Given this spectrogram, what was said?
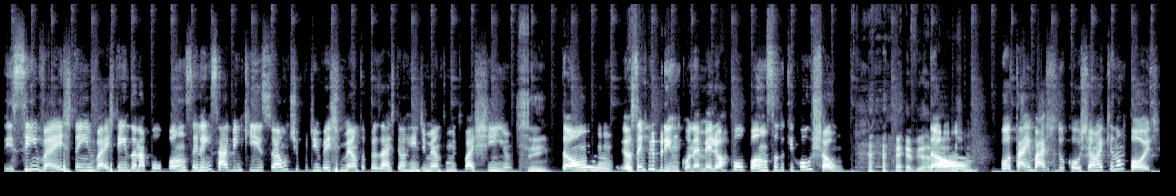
e se investem, investem ainda na poupança e nem sabem que isso é um tipo de investimento, apesar de ter um rendimento muito baixinho. Sim. Então, eu sempre brinco, né? Melhor poupança do que colchão. é verdade. Então, botar embaixo do colchão é que não pode.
